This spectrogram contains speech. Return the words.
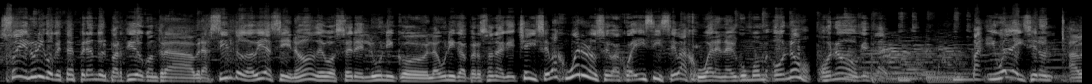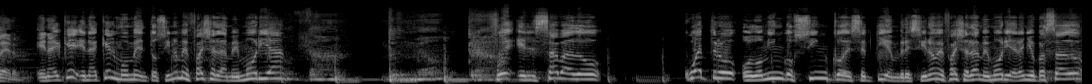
¿Soy el único que está esperando el partido contra Brasil todavía? Sí, ¿no? Debo ser el único, la única persona que, che, ¿y se va a jugar o no se va a jugar? Y sí, se va a jugar en algún momento. O no, o no, que igual la hicieron, a ver, en aquel, en aquel momento, si no me falla la memoria, fue el sábado 4 o domingo 5 de septiembre, si no me falla la memoria del año pasado.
